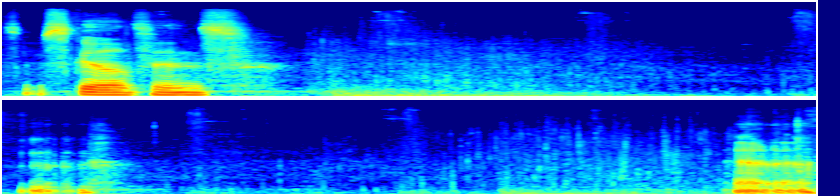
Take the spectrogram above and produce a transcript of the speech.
Some skeletons. Hmm. I don't know.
